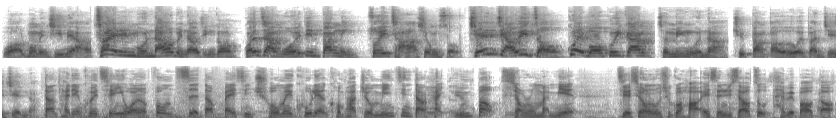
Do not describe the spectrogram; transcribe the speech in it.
哇，莫名其妙！蔡英文然后面头前讲，馆长我一定帮你追查凶手。前脚一走，过无几工，陈明文呐去帮保和会办接见呐。当台电亏千亿，网友讽刺；当百姓愁眉苦脸，恐怕只有民进党和云豹笑容满面。接下来，卢旭国豪 S N G 小组台北报道。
